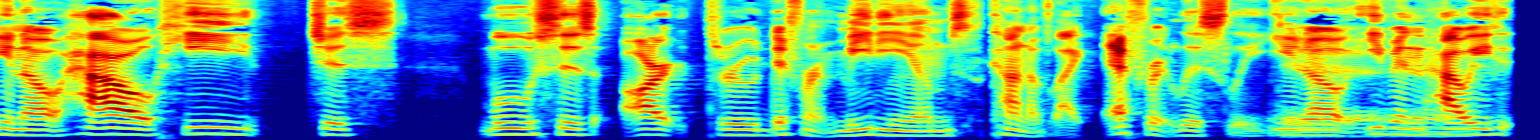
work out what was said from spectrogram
you know, how he just moves his art through different mediums, kind of like effortlessly. You know, even yeah. how he,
